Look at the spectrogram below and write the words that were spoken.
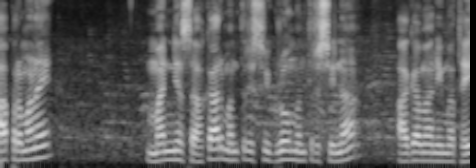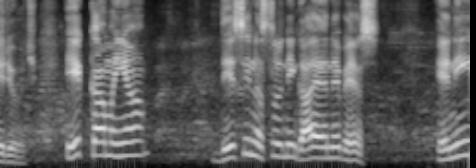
આ પ્રમાણે માન્ય સહકાર મંત્રી શ્રી, ગૃહમંત્રીશ્રીના આગેવાનીમાં થઈ રહ્યો છે. એક કામ અહીંયા દેશી નસ્લની ગાય અને ભેંસ, એની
